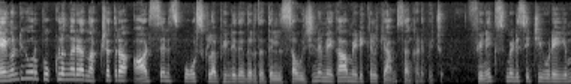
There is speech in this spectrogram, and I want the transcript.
ഏങ്ങണ്ടിയൂർ പൂക്കുളങ്ങര നക്ഷത്ര ആർട്സ് ആൻഡ് സ്പോർട്സ് ക്ലബിന്റെ നേതൃത്വത്തിൽ സൗജന്യ മെഗാ മെഡിക്കൽ ക്യാമ്പ് സംഘടിപ്പിച്ചു. ഫിനിക്സ് മെഡിസിറ്റിയുടെയും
